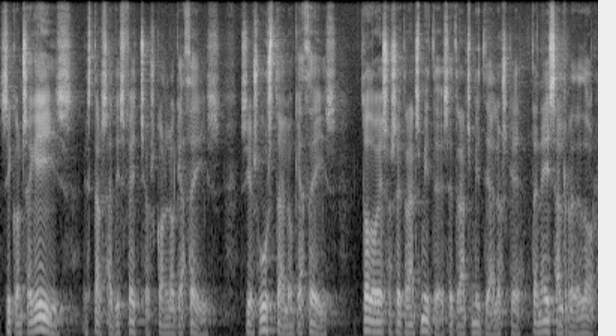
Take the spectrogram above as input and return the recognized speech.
Si conseguís estar satisfechos con lo que hacéis, si os gusta lo que hacéis, todo eso se transmite, se transmite a los que tenéis alrededor,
